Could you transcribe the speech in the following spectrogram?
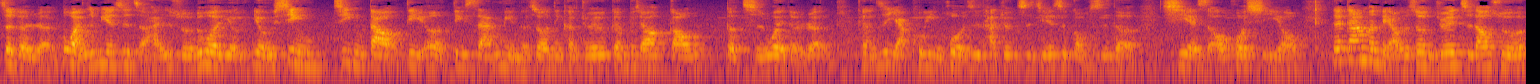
这个人，不管是面试者还是说，如果有有幸进到第二、第三面的时候，你可能就会跟比较高的职位的人，可能是雅库印，或者是他就直接是公司的 CSO 或 CEO，在跟他们聊的时候，你就会知道说。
